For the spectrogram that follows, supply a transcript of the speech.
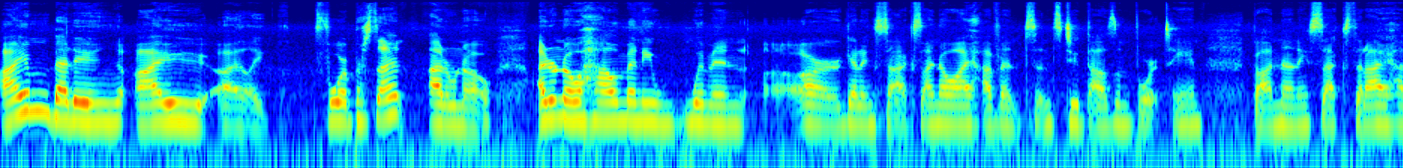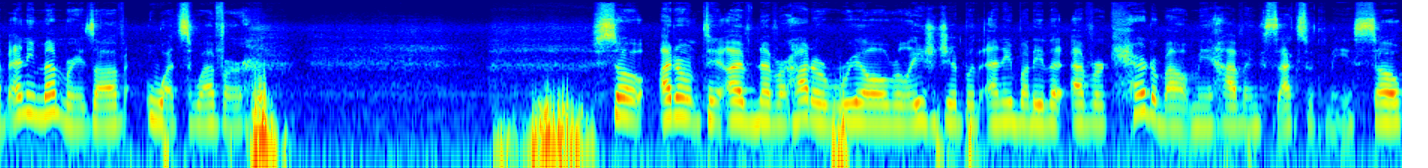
I'm betting I I like 4%. I don't know. I don't know how many women are getting sex. I know I haven't since 2014 gotten any sex that I have any memories of whatsoever. So, I don't think I've never had a real relationship with anybody that ever cared about me having sex with me. So,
